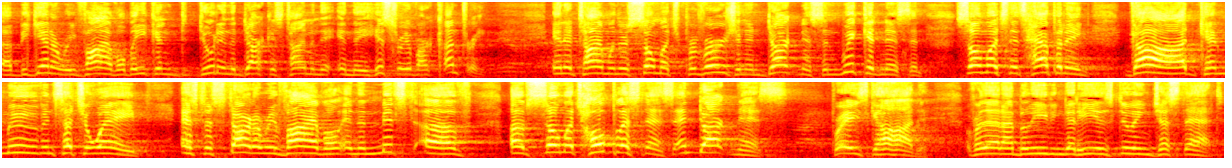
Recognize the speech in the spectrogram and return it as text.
uh, begin a revival, but He can do it in the darkest time in the, in the history of our country. In a time when there's so much perversion and darkness and wickedness and so much that's happening, God can move in such a way as to start a revival in the midst of, of so much hopelessness and darkness. Praise God. For that, I'm believing that He is doing just that.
